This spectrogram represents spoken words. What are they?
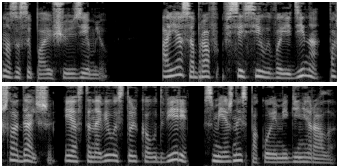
на засыпающую землю. А я, собрав все силы воедино, пошла дальше и остановилась только у двери, смежной с покоями генерала.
